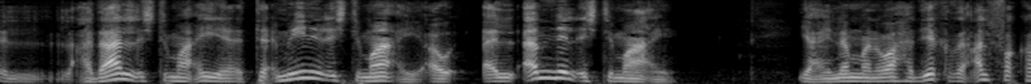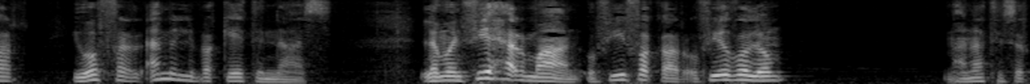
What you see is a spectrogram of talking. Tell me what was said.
العدالة الاجتماعية التأمين الاجتماعي أو الأمن الاجتماعي. يعني لما واحد يقضي على الفقر يوفر الأمن لبقية الناس. لما في حرمان وفي فقر وفي ظلم معناته يصير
